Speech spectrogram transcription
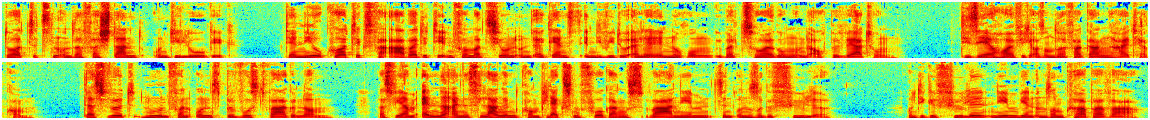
Dort sitzen unser Verstand und die Logik. Der Neokortex verarbeitet die Information und ergänzt individuelle Erinnerungen, Überzeugungen und auch Bewertungen, die sehr häufig aus unserer Vergangenheit herkommen. Das wird nun von uns bewusst wahrgenommen. Was wir am Ende eines langen, komplexen Vorgangs wahrnehmen, sind unsere Gefühle. Und die Gefühle nehmen wir in unserem Körper wahr,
